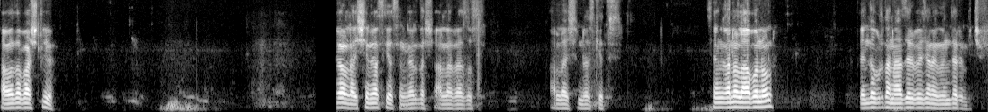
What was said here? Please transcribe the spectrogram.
Havada başlıyor. Allah işin rast gelsin kardeş. Allah razı olsun. Allah işin rast getirsin. Sen kanala abone ol. Ben de buradan Azerbaycan'a gönderirim bir çift.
